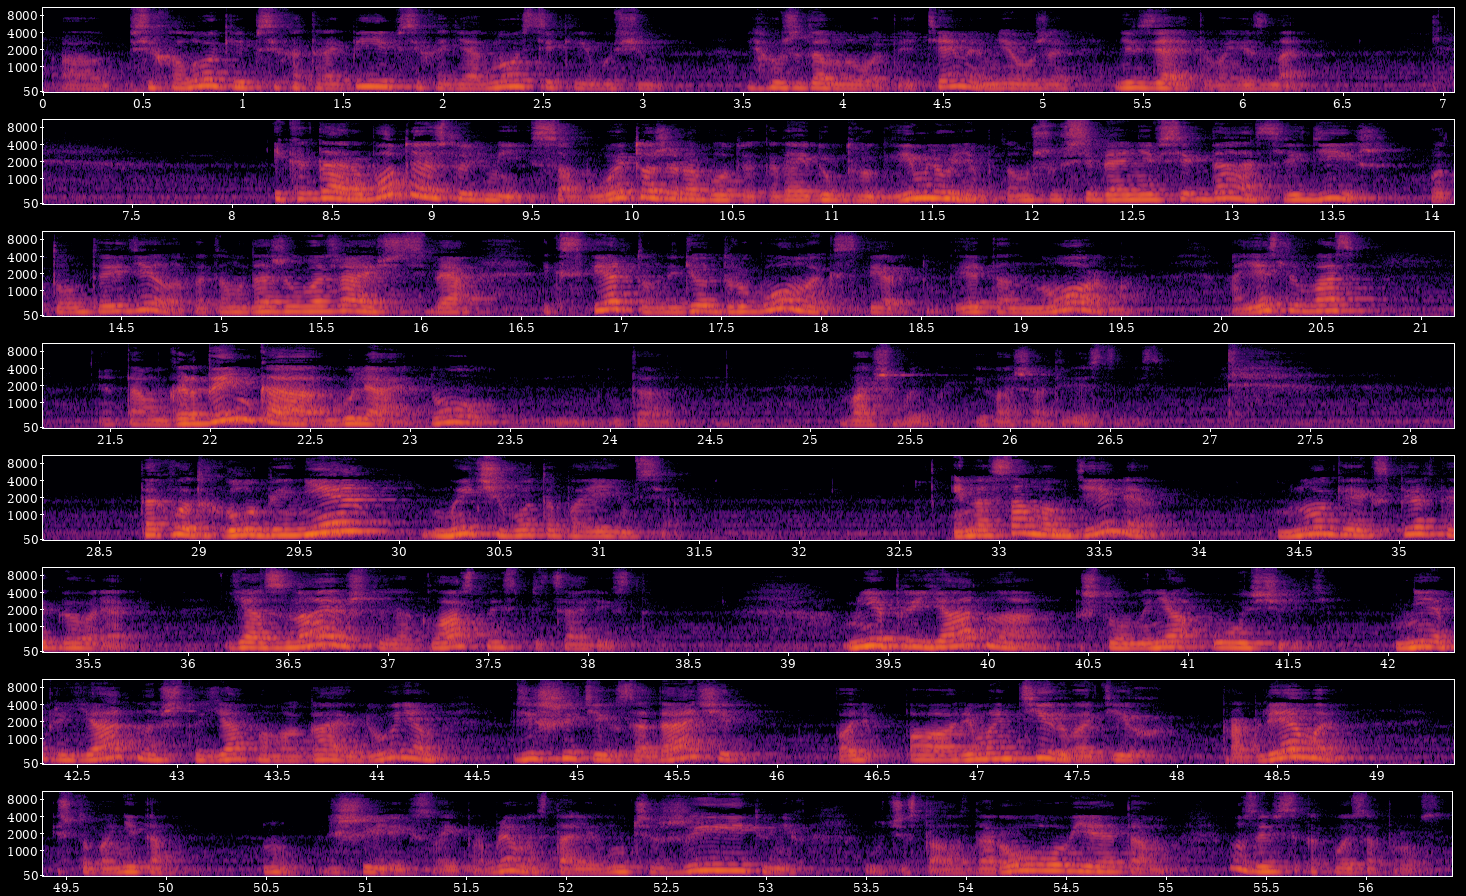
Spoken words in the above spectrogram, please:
э, психологии, психотерапии, психодиагностики. В общем, я уже давно в этой теме, мне уже нельзя этого не знать. И когда я работаю с людьми, с собой тоже работаю, когда иду к другим людям, потому что у себя не всегда следишь. Вот в том-то и дело. Поэтому даже уважающий себя эксперт, он идет другому эксперту. И это норма. А если у вас там гордынька гуляет, ну, это ваш выбор и ваша ответственность. Так вот, в глубине мы чего-то боимся. И на самом деле многие эксперты говорят, я знаю, что я классный специалист. Мне приятно, что у меня очередь. Мне приятно, что я помогаю людям решить их задачи, поремонтировать их проблемы, чтобы они там ну, решили их свои проблемы, стали лучше жить, у них лучше стало здоровье, там, ну, зависит какой запрос.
